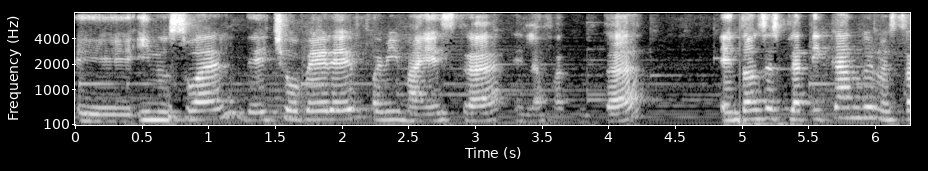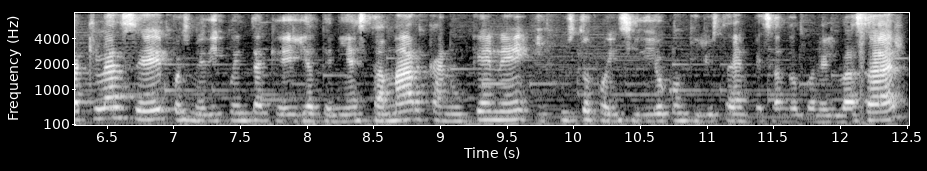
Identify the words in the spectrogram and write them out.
eh, inusual. De hecho, Bere fue mi maestra en la facultad entonces, platicando en nuestra clase, pues me di cuenta que ella tenía esta marca, Nukene, y justo coincidió con que yo estaba empezando con el bazar.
